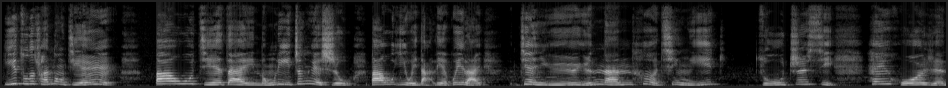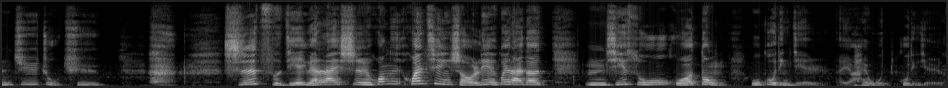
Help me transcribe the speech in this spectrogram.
彝族的传统节日巴乌节在农历正月十五，巴乌意为打猎归来，见于云南鹤庆彝族支系黑活人居住区。使此节原来是欢欢庆狩猎归来的，嗯，习俗活动无固定节日。哎呀，还无固定节日的。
